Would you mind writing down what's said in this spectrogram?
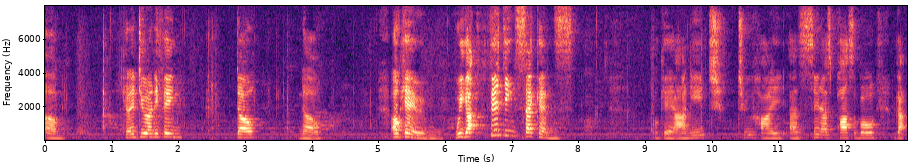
Um, can I do anything? Though? No. Okay, we got 15 seconds. Okay, I need to hide as soon as possible. We got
